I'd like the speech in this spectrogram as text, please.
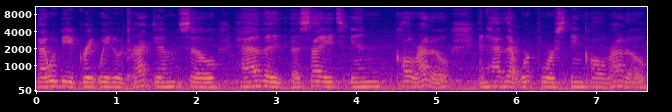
That would be a great way to attract him. So have a, a site in Colorado and have that workforce in Colorado,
